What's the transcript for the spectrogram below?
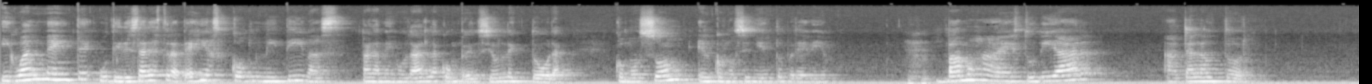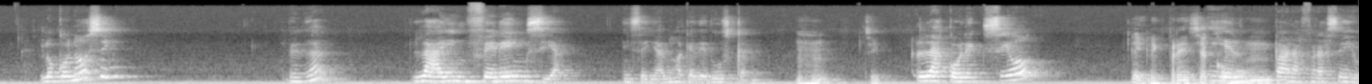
Igualmente, utilizar estrategias cognitivas para mejorar la comprensión lectora, como son el conocimiento previo. Vamos a estudiar a tal autor lo conocen, ¿verdad? La inferencia, enseñarlos a que deduzcan. sí. La conexión. La, inferencia y el parafraseo.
